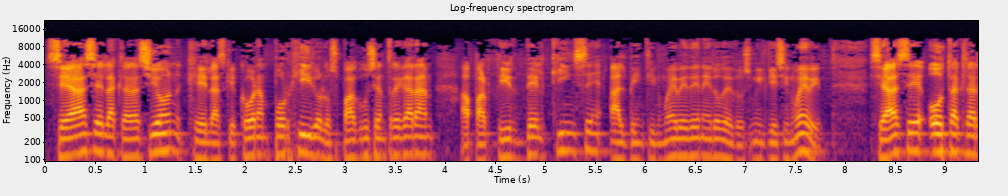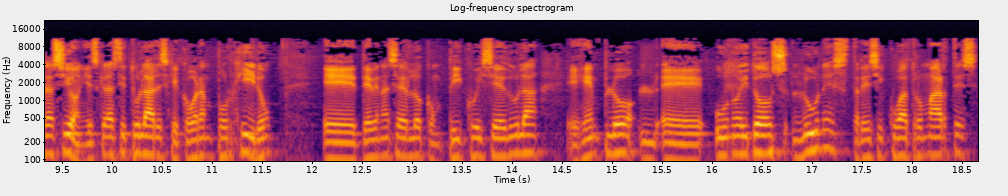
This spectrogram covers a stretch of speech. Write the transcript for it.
Se hace la aclaración que las que cobran por giro los pagos se entregarán a partir del 15 al 29 de enero de 2019. Se hace otra aclaración y es que las titulares que cobran por giro eh, deben hacerlo con pico y cédula. Ejemplo, 1 eh, y 2 lunes, 3 y 4 martes,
